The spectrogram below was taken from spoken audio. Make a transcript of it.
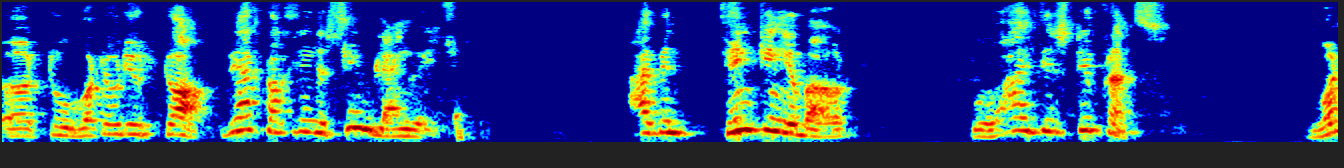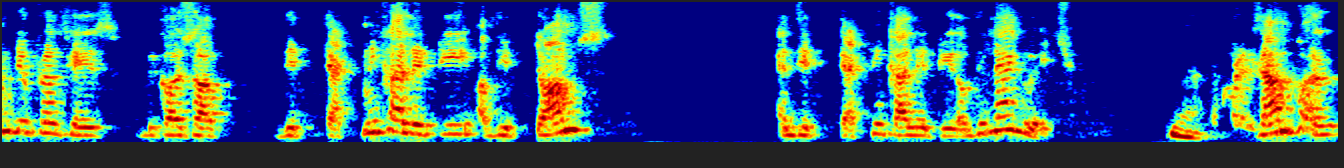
uh, to whatever you talk. We are talking the same language. I've been thinking about why this difference. One difference is because of the technicality of the terms and the technicality of the language. Yeah. For example,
